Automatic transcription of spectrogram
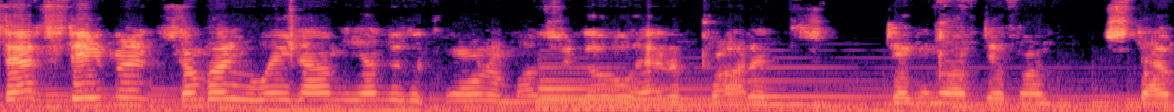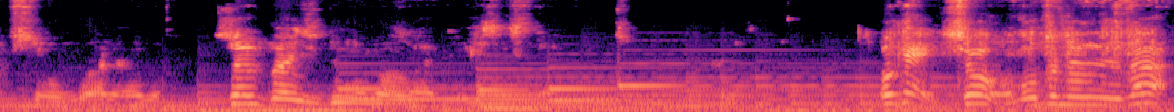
that statement, somebody way down the end of the corner months ago had a product taking off different steps or whatever. So everybody's doing all that crazy stuff. Okay, so I'm opening it up.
